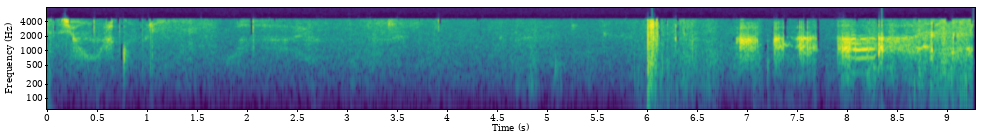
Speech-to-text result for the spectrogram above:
别叫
